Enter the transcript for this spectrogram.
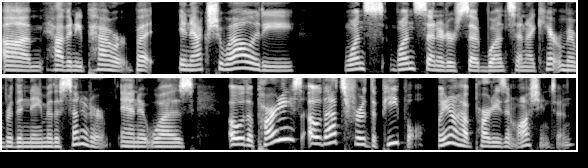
um, have any power. But in actuality, once one senator said once, and I can't remember the name of the senator, and it was, "Oh, the parties? Oh, that's for the people. We don't have parties in Washington.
